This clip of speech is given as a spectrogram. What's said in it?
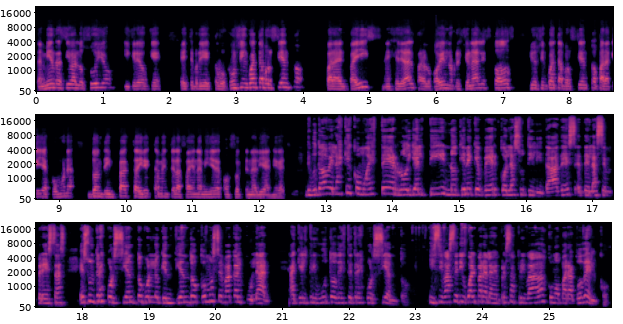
también reciban lo suyo y creo que este proyecto busca un 50% para el país en general, para los gobiernos regionales, todos, y un 50% para aquellas comunas donde impacta directamente la faena minera con su externalidades negativas. Diputado Velázquez, como este royalty no tiene que ver con las utilidades de las empresas, es un 3% por lo que entiendo, ¿cómo se va a calcular aquel tributo de este 3%? Y si va a ser igual para las empresas privadas como para Codelco.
